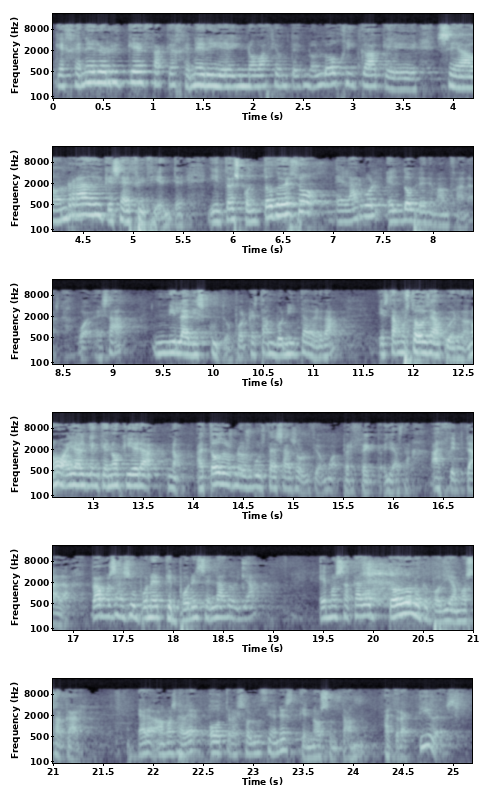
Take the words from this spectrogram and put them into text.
que genere riqueza, que genere innovación tecnológica, que sea honrado y que sea eficiente. Y entonces con todo eso, el árbol, el doble de manzanas. Bueno, esa ni la discuto, porque es tan bonita, ¿verdad? Estamos todos de acuerdo, ¿no? Hay alguien que no quiera, no, a todos nos gusta esa solución. Bueno, perfecto, ya está, aceptada. Vamos a suponer que por ese lado ya hemos sacado todo lo que podíamos sacar. Y ahora vamos a ver otras soluciones que no son tan atractivas.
